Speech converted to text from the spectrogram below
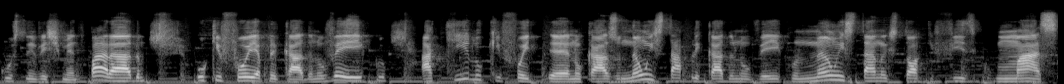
custo do investimento parado, o que foi aplicado no veículo, aquilo que foi, é, no caso, não está aplicado no veículo, não está no estoque físico, mas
